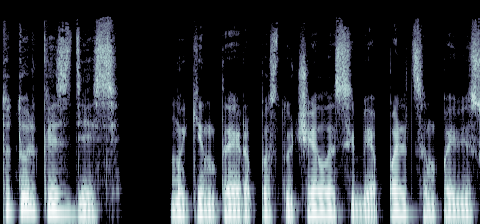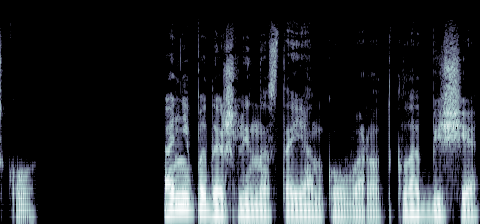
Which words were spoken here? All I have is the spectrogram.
то только здесь», Макентайр постучала себе пальцем по виску. Они подошли на стоянку у ворот кладбища,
